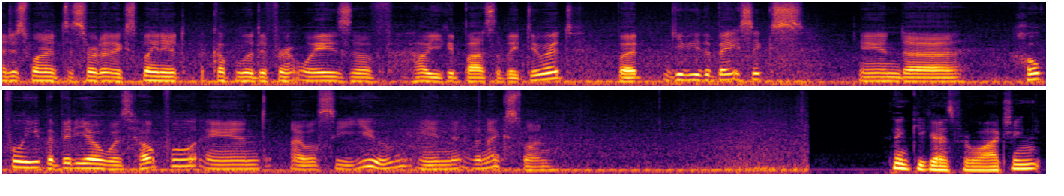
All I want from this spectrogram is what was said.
I just wanted to sort of explain it a couple of different ways of how you could possibly do it, but give you the basics, and uh, hopefully the video was helpful, and I will see you in the next one. Thank you guys for watching.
